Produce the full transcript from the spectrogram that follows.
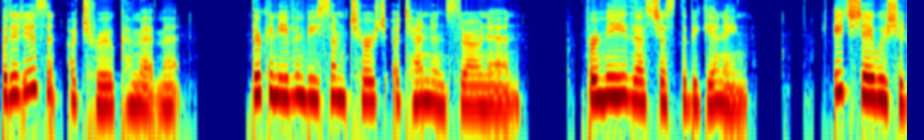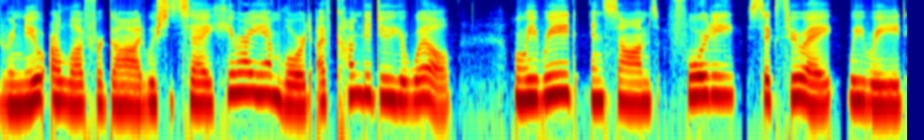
but it isn't a true commitment. There can even be some church attendance thrown in. For me, that's just the beginning. Each day we should renew our love for God. We should say, Here I am, Lord, I've come to do your will. When we read in Psalms 46 through 8, we read,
